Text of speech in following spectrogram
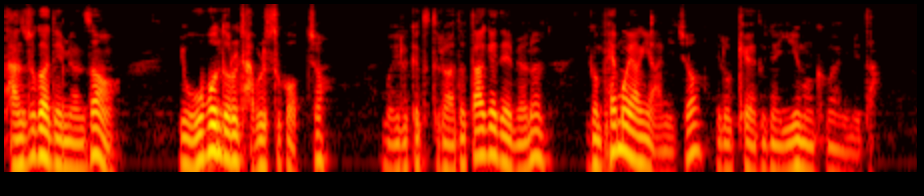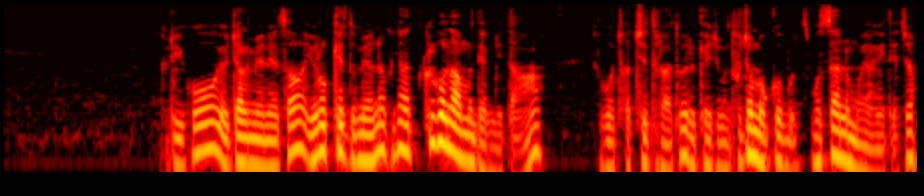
단수가 되면서 이 5번 도를 잡을 수가 없죠. 뭐 이렇게 들어와도 따게 되면은 이건 패 모양이 아니죠. 이렇게 그냥 이으면 그만입니다. 그리고 이 장면에서 이렇게 두면은 그냥 끌고 나오면 됩니다. 이거 젖히더라도 이렇게 해주면 두 점 먹고 못 사는 모양이 되죠.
